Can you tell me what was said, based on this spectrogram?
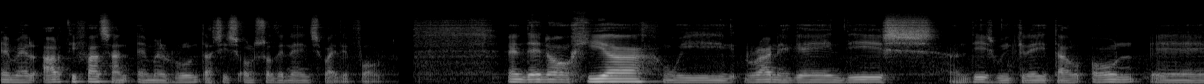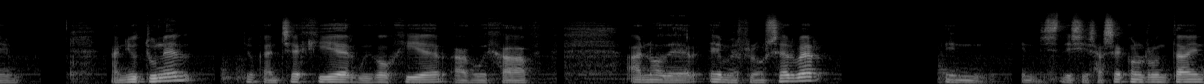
ml artifacts and ml root that is also the names by default. And then on here we run again this and this we create our own uh, a new tunnel. You can check here we go here and we have another MLflow server. In, in this, this, is a second runtime.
